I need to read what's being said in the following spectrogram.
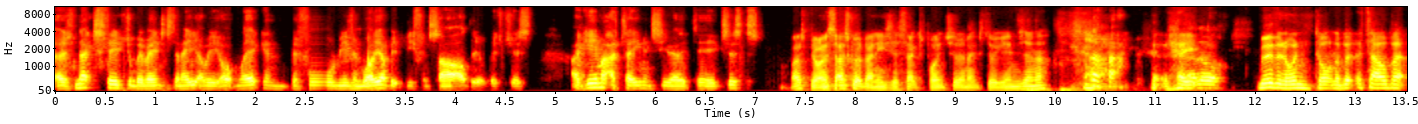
his next stage will be Wednesday night away up Lake, and before we even worry about beefing Saturday, it was just a game at a time and see where it takes us. Let's be honest, that's got to be an easy six points for the next two games, isn't it? right. Moving on, talking about the Talbot.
